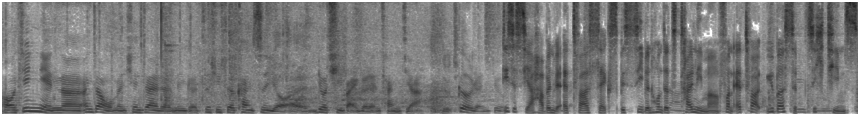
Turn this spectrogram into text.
哦，今年呢，按照我们现在的那个资讯社看，是有呃六七百个人参加，个人就。Dieses Jahr haben wir etwa 600 bis 700 Teilnehmer von etwa über 70 Teams.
